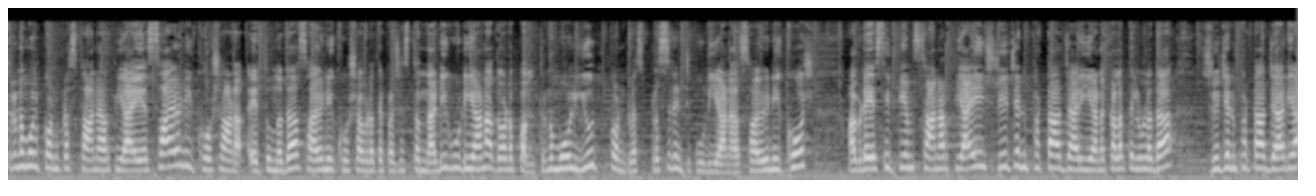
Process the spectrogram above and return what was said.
തൃണമൂൽ കോൺഗ്രസ് സ്ഥാനാർത്ഥിയായ സയോനി ഘോഷാണ് എത്തുന്നത്. സയോനി ഘോഷ് അവിടുത്തെ പ്രശസ്ത നടി കൂടിയാണ്. അതോടൊപ്പം തൃണമൂൽ യൂത്ത് കോൺഗ്രസ് പ്രസിഡന്റ് കൂടിയാണ് സയോനി ഘോഷ്. അവിടെ സി പി എം സ്ഥാനാർത്ഥിയായി ശ്രീജൻ ഭട്ടാചാര്യയാണ് കളത്തിലുള്ളത്. ശ്രീജൻ ഭട്ടാചാര്യ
